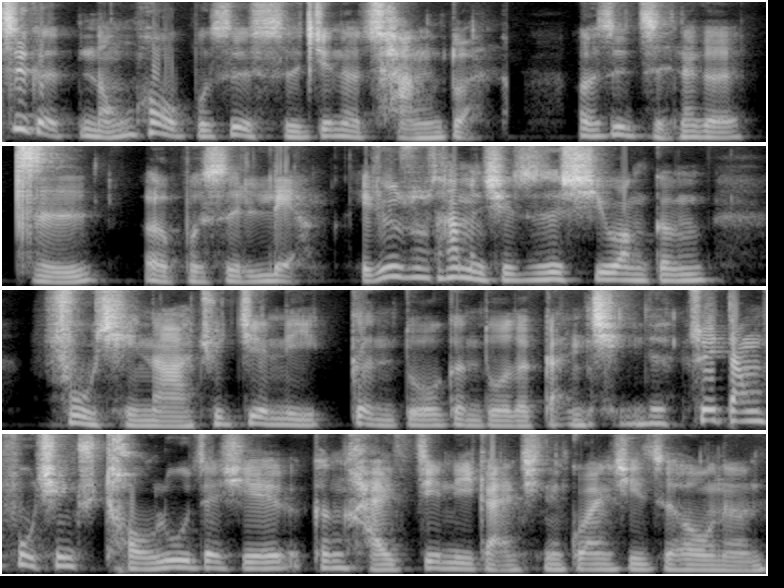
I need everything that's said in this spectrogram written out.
这个浓厚不是时间的长短，而是指那个值，而不是量。也就是说，他们其实是希望跟父亲啊去建立更多更多的感情的。所以，当父亲去投入这些跟孩子建立感情的关系之后呢，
